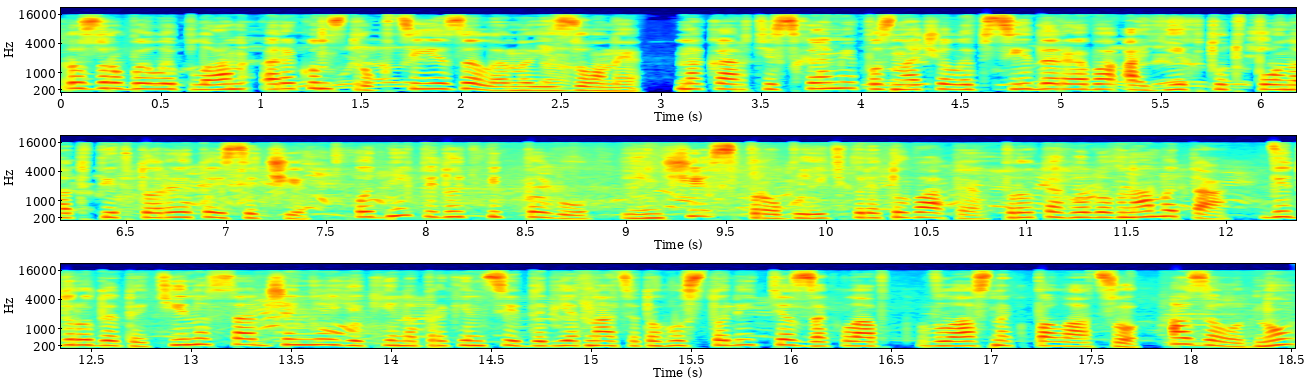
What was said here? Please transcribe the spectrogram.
розробили план реконструкції зеленої зони. На карті схемі позначили всі дерева, а їх тут понад півтори тисячі. Одні підуть під пилу, інші спробують врятувати. Проте головна мета відродити ті насадження, які наприкінці 19 століття заклав власник палацу, а заодно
